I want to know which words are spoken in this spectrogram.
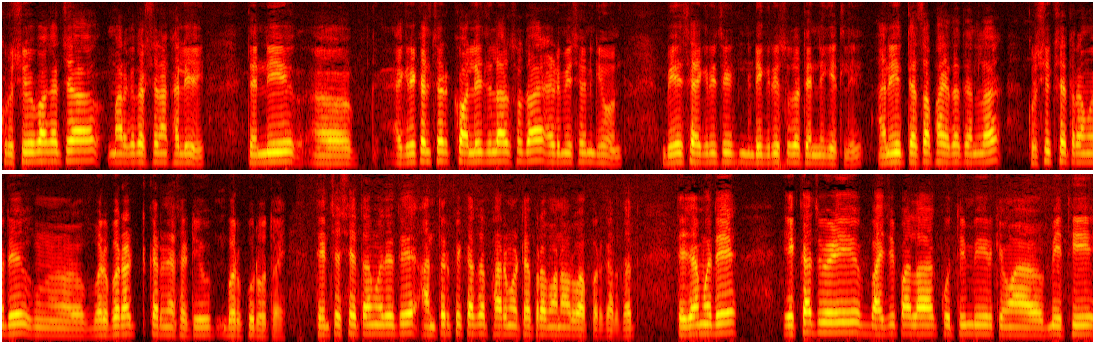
कृषी विभागाच्या मार्गदर्शनाखाली त्यांनी ॲग्रिकल्चर कॉलेजला सुद्धा ॲडमिशन घेऊन बी एस ॲग्रीची डिग्री सुद्धा त्यांनी घेतली. आणि त्याचा फायदा त्यांना कृषी क्षेत्रामध्ये भरभराट करण्यासाठी भरपूर होतो आहे त्यांच्या शेतामध्ये ते आंतरपिकाचा फार मोठ्या प्रमाणावर वापर करतात. त्याच्यामध्ये एकाच वेळी भाजीपाला कोथिंबीर किंवा मेथी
